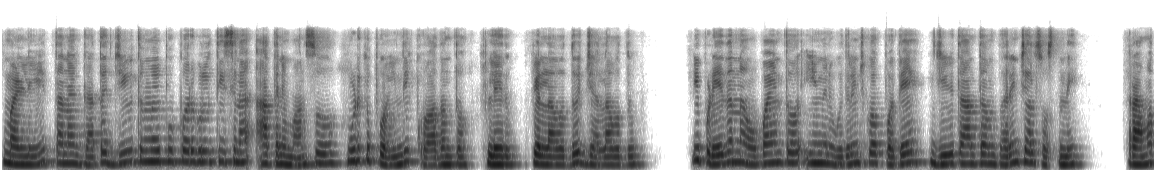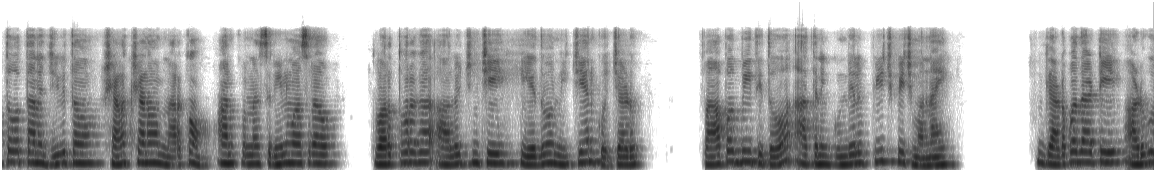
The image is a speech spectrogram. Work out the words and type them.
మళ్ళీ తన గత జీవితం వైపు పరుగులు తీసిన అతని మనసు ఉడికిపోయింది క్రోధంతో. లేదు పిల్లవద్దు జల్లవద్దు. ఇప్పుడు ఏదన్నా ఉపాయంతో ఈమెను వదిలించుకోకపోతే జీవితాంతం భరించాల్సి వస్తుంది. రమతో తన జీవితం క్షణక్షణం నరకం అనుకున్న శ్రీనివాసరావు త్వర త్వరగా ఆలోచించి ఏదో నిశ్చయానికి వచ్చాడు. పాపభీతితో అతని గుండెలు పీచు పీచుమన్నాయి గడప దాటి అడుగు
